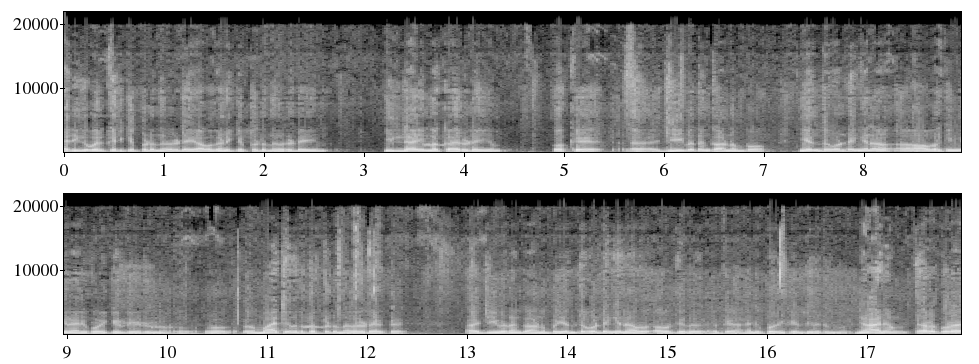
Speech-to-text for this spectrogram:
അരികുവൽക്കരിക്കപ്പെടുന്നവരുടെയും അവഗണിക്കപ്പെടുന്നവരുടെയും ഇല്ലായ്മക്കാരുടെയും ഒക്കെ ജീവിതം കാണുമ്പോൾ എന്തുകൊണ്ട് ഇങ്ങനെ അവർക്ക് ഇങ്ങനെ അനുഭവിക്കേണ്ടി വരുന്നു മാറ്റി നിർത്തപ്പെടുന്നവരുടെയൊക്കെ ജീവിതം കാണുമ്പോൾ എന്തുകൊണ്ട് ഇങ്ങനെ അവർക്ക് അവർക്കിത് ഒക്കെ അനുഭവിക്കേണ്ടി വരുന്നു ഞാനും ഏറെക്കുറെ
